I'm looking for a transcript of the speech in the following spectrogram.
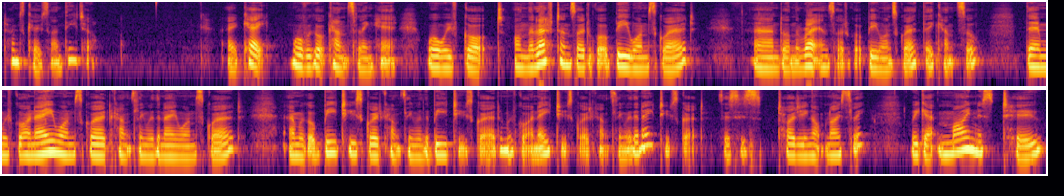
times cosine theta. Okay, what have we got cancelling here? Well, we've got on the left-hand side, we've got a B1 squared, and on the right-hand side, we've got B1 squared, they cancel. Then we've got an A1 squared cancelling with an A1 squared, and we've got B2 squared cancelling with a B2 squared, and we've got an A2 squared cancelling with an A2 squared. So this is tidying up nicely. We get minus 2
